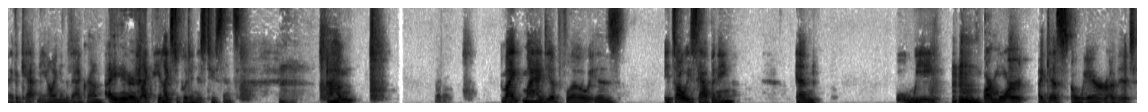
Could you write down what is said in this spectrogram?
I have a cat meowing in the background. I hear. He like he likes to put in his two cents. Um, my my idea of flow is it's always happening, and we are more, I guess, aware of it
